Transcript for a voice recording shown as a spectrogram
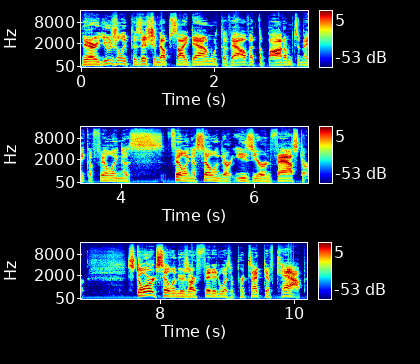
They are usually positioned upside down with the valve at the bottom to make a filling a, filling a cylinder easier and faster. Storage cylinders are fitted with a protective cap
